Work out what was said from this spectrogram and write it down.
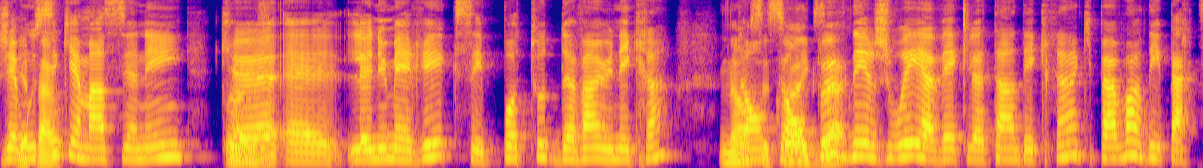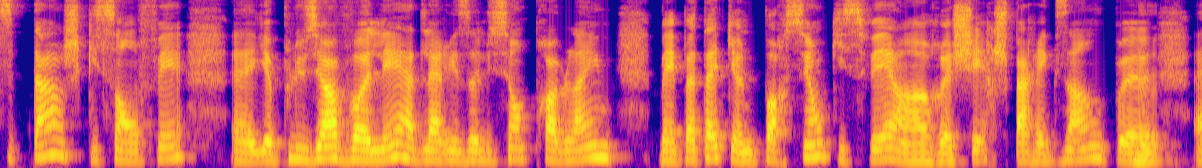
J'aime aussi qu'il a mentionné que euh, le numérique, c'est pas tout devant un écran. Non, Donc, ça, on peut venir jouer avec le temps d'écran, qui peut avoir des parties de tâches qui sont faites. Euh, il y a plusieurs volets à de la résolution de problèmes. Ben peut-être qu'il y a une portion qui se fait en recherche, par exemple, euh, mm.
